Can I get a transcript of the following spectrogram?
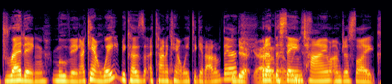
dreading moving. I can't wait because I kind of can't wait to get out of there. Yeah, but at the same time, I'm just like.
